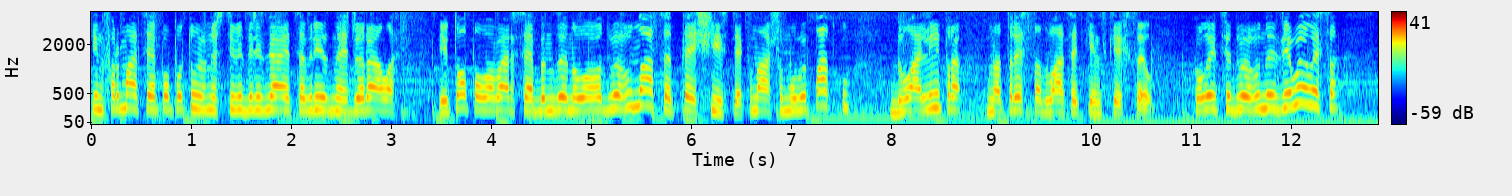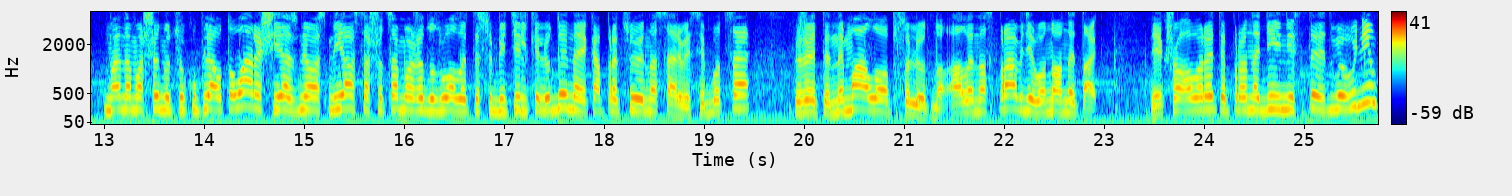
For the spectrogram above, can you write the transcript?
Інформація по потужності відрізняється в різних джерелах. І топова версія бензинового двигуна це Т6, як в нашому випадку, 2 літра на 320 кінських сил. Коли ці двигуни з'явилися, в мене машину цю купляв товариш, і я з нього сміявся, що це може дозволити собі тільки людина, яка працює на сервісі, бо це жити немало абсолютно, але насправді воно не так. Якщо говорити про надійність цих двигунів,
